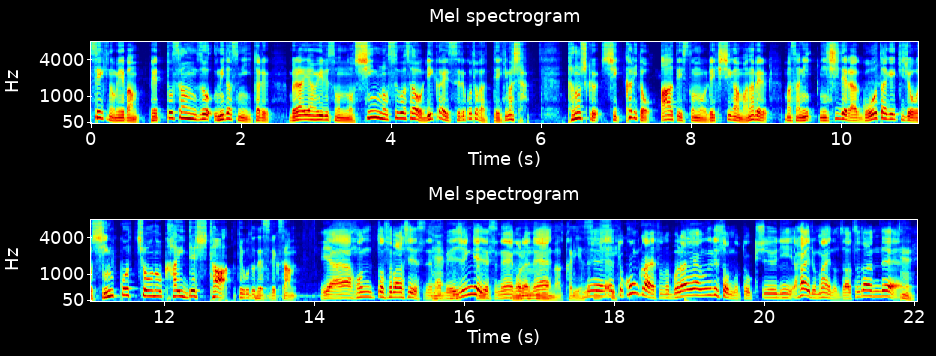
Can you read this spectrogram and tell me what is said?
世紀の名盤ペットサウンズを生み出すに至るブライアン・ウィルソンの真の凄さを理解することができました。楽しくしっかりとアーティストの歴史が学べるまさに西寺豪太劇場真骨頂の回でした。ということですレクさん。いやー、本当素晴らしいですね。ねもう名人芸ですね、これうねん。わかりやすいえっと、今回、そのブライアン・ウィルソンの特集に入る前の雑談で、え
